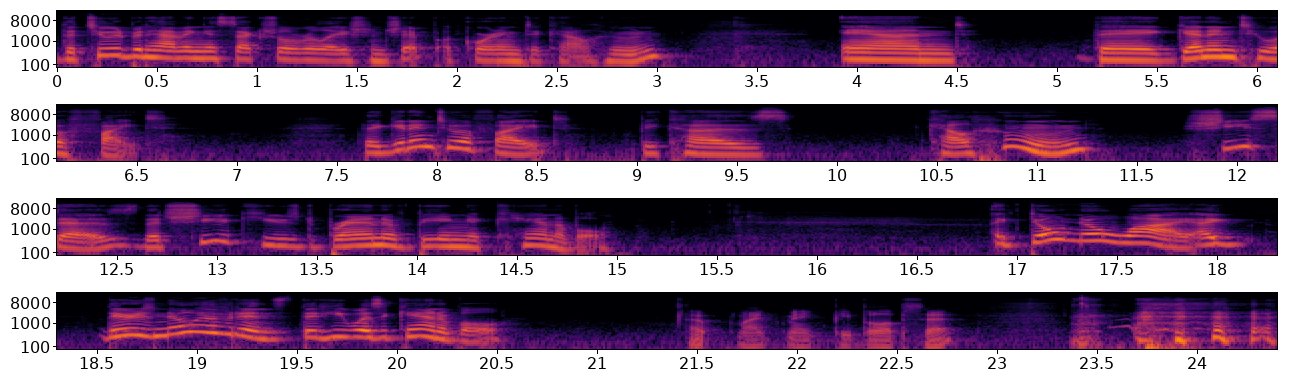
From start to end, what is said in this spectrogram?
The two had been having a sexual relationship, according to Calhoun, and they get into a fight. They get into a fight because Calhoun, she says that she accused Brand of being a cannibal. I don't know why. I there's no evidence that he was a cannibal. That might make people upset.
